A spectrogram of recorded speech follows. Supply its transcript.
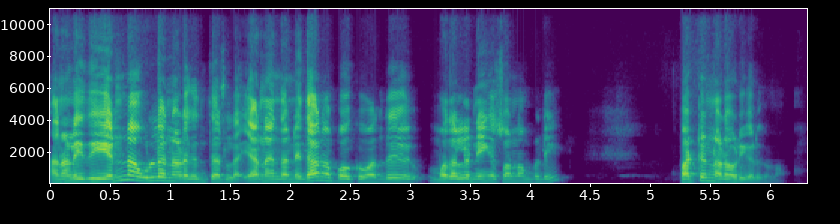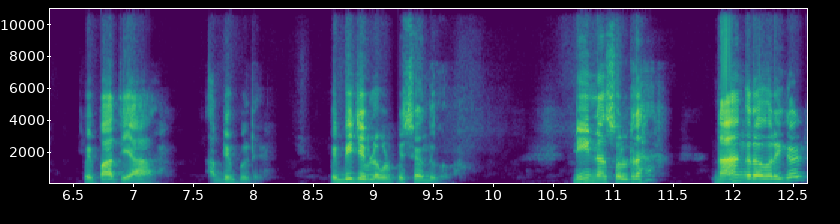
அதனால் இது என்ன உள்ளே நடக்குதுன்னு தெரில ஏன்னா இந்த நிதான போக்கு வந்து முதல்ல நீங்கள் சொன்னபடி பட்டு நடவடிக்கை எடுக்கணும். போய் பார்த்தியா அப்படியே போயிடு. போய் பிஜேபியில் கூட போய் சேர்ந்துக்கோ. நீ என்ன சொல்கிற நாங்கிற வரைக்கும்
